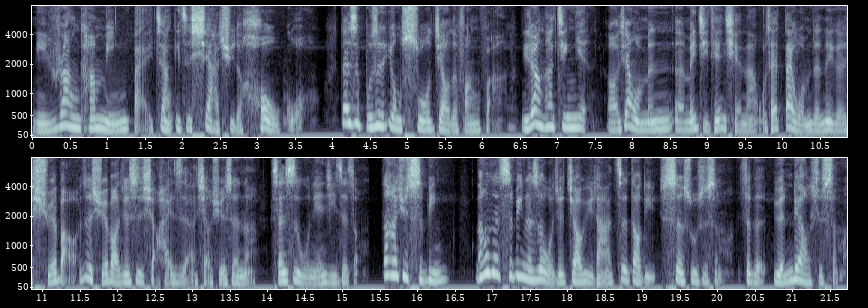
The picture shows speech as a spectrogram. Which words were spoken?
你让他明白这样一直下去的后果，但是不是用说教的方法，你让他经验啊。像我们呃没几天前呐，我才带我们的那个雪宝，这雪宝就是小孩子啊，小学生啊，三四五年级这种。让他去吃冰。然后在吃冰的时候，我就教育他，这到底色素是什么？这个原料是什么？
